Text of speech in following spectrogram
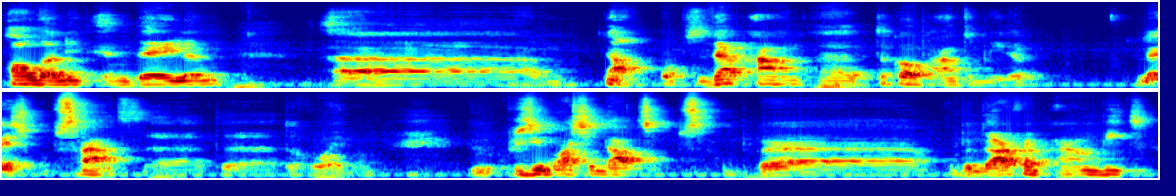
al dan niet in delen uh, ja, op het web aan, uh, te koop aan te bieden, lees op straat te, gooien. In principe als je dat op, op, op dark web aanbiedt,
